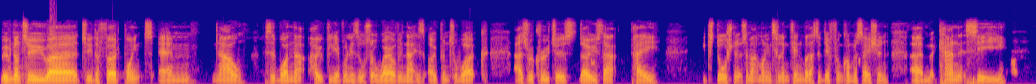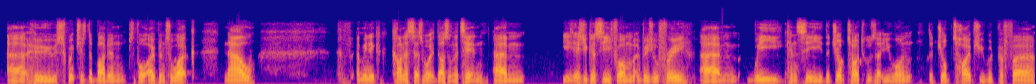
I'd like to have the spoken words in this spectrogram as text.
Moving on to uh, to the third point. Um, now, this is one that hopefully everyone is also aware of, and that is open to work. As recruiters, those that pay extortionate amount of money to LinkedIn, but that's a different conversation, um, can see uh, who switches the button for open to work. Now, I mean, it kind of says what it does on the tin. Um, as you can see from Visual 3, um, we can see the job titles that you want, the job types you would prefer,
